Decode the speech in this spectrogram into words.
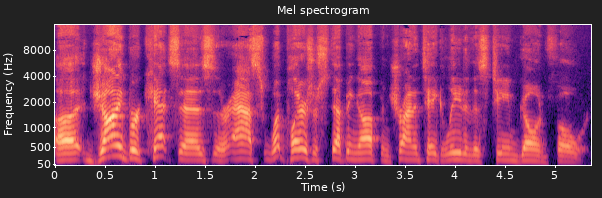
Uh, Johnny Burkett says they're asked what players are stepping up and trying to take lead of this team going forward.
